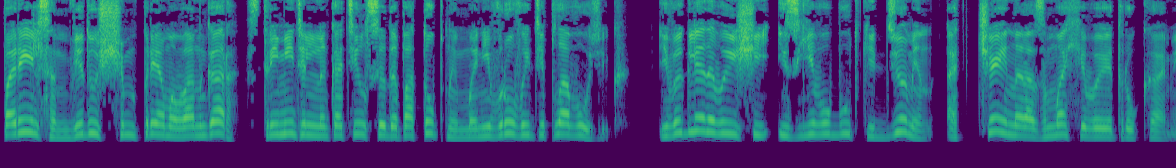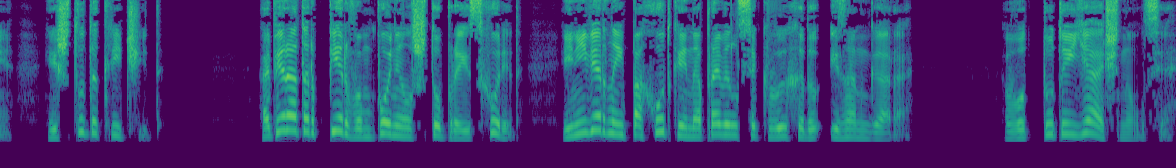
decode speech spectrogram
По рельсам, ведущим прямо в ангар, стремительно катился допотопный маневровый тепловозик, и выглядывающий из его будки Демин отчаянно размахивает руками и что-то кричит. Оператор первым понял, что происходит, и неверной походкой направился к выходу из ангара. Вот тут и я очнулся.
